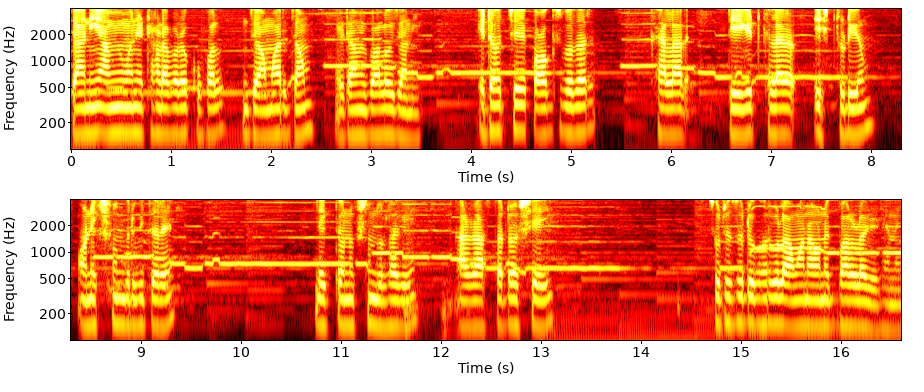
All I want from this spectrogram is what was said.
জানি আমি মানে ঠাড়া ফাড়া কোপাল, যে আমার জাম, এটা আমি ভালো জানি। এটা হচ্ছে কক্সবাজার খেলার, ক্রিকেট খেলার স্টেডিয়াম, অনেক সুন্দর ভিতরে। দেখতে অনেক সুন্দর লাগে, আর রাস্তাটাও সেই। ছোট ছোট ঘরগুলো আমার অনেক ভালো লাগে এখানে।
